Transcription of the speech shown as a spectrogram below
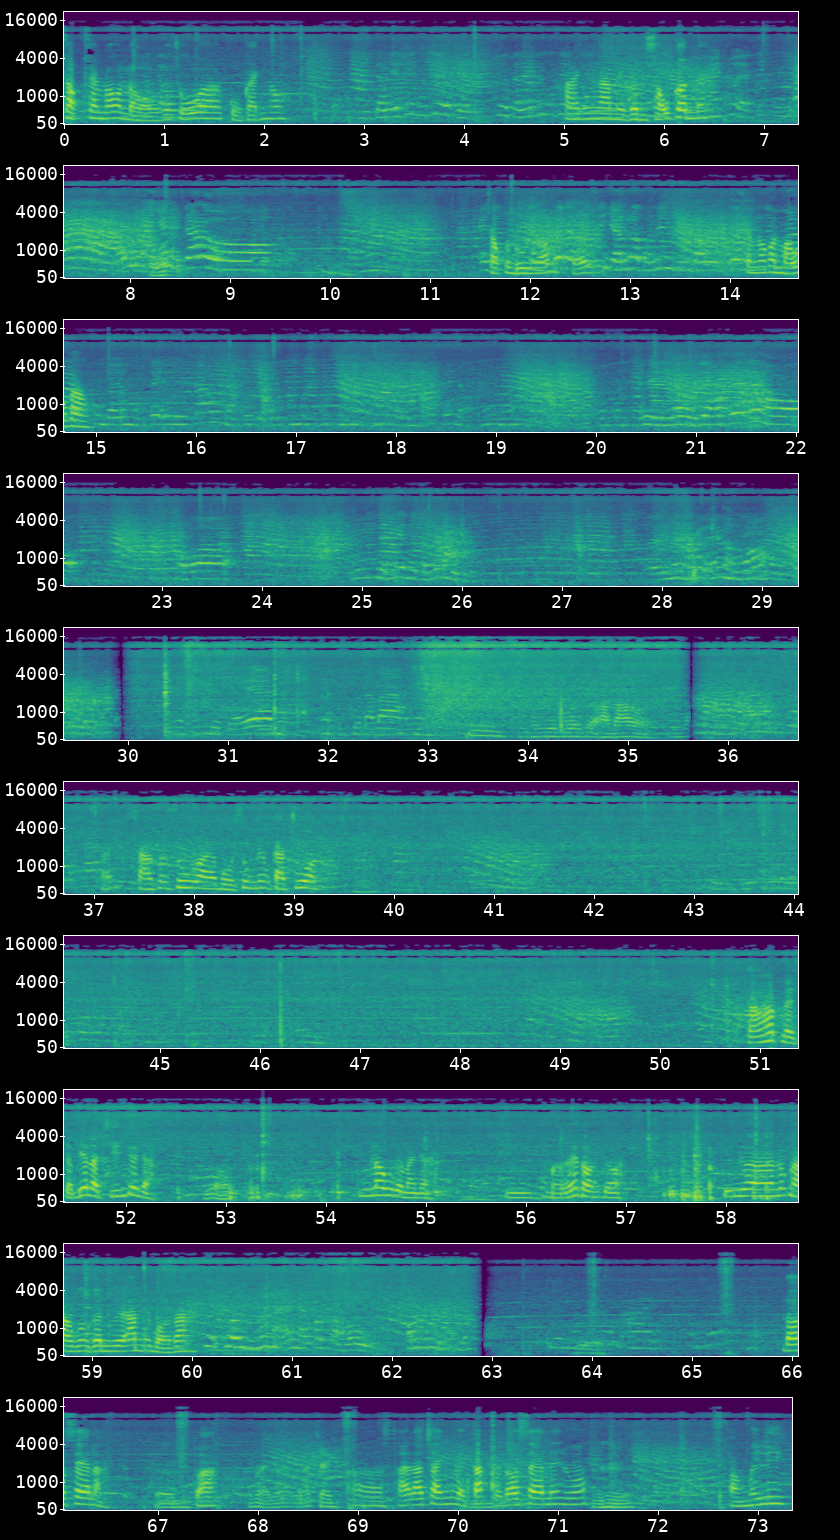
chọc xem nó còn đỏ cái chỗ ờ, cổ cánh không? Hai con ngan này gần 6 cân đấy. Chọc cái đùi nó đấy. Xem nó còn máu vào đấy, xào cho su à, bổ sung thêm cà chua. Cá hấp này chẳng biết là chín chưa nhỉ? Cũng lâu rồi mà nhỉ? Ừ, bở hết rồi được chứ nữa lúc nào gần người ăn thì bỏ ra. Đo sen à? Tòa. Phải là lá chanh. à, thái lá chanh phải cắt phải đo sen đấy đúng không? Khoảng mấy ly?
